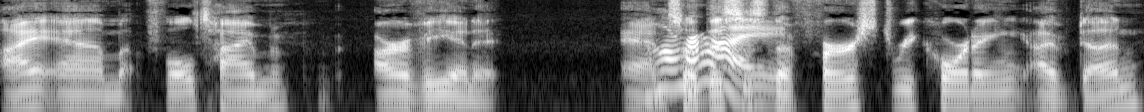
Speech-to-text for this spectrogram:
I am full time RV in it. And All so this is the first recording I've done.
